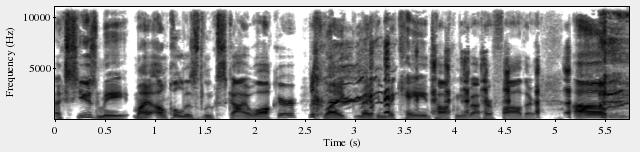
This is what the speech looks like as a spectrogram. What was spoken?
"Excuse me, my uncle is Luke Skywalker," like Meghan McCain talking about her father. Um,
